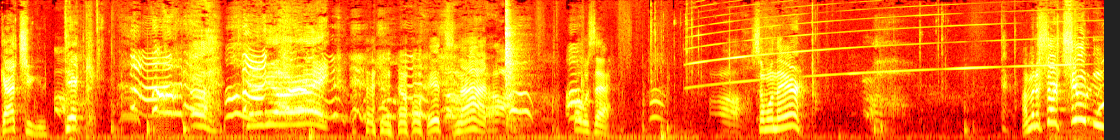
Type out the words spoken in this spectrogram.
got you, you dick. It's gonna be all right! no, it's not. What was that? Someone there? I'm gonna start shooting!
